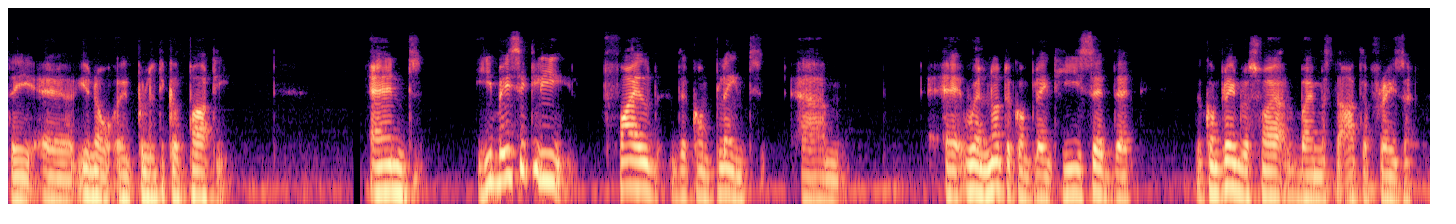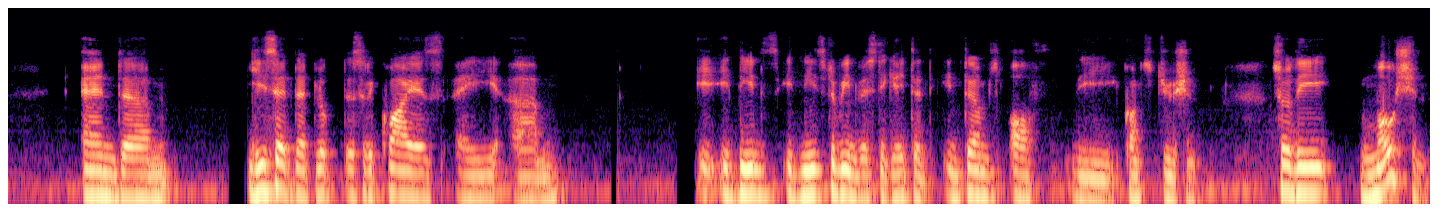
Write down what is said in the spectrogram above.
the uh, you know a political party, and he basically filed the complaint. Um, uh, well, not the complaint. He said that the complaint was filed by Mr. Arthur Fraser, and um, he said that look, this requires a um, it needs it needs to be investigated in terms of the constitution. So the motion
